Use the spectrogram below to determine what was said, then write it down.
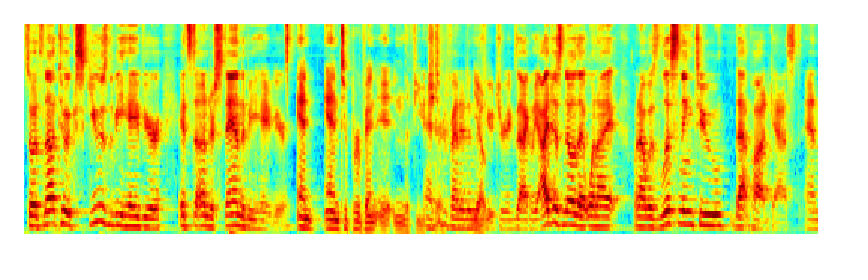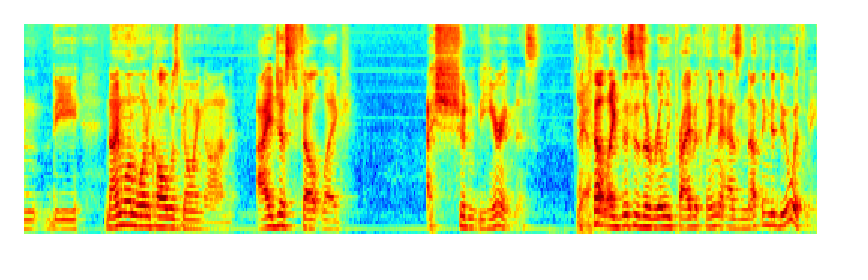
So it's not to excuse the behavior; it's to understand the behavior And and to prevent it in the future. and to prevent it in Yep. the future. Exactly. I just know that when I when I was listening to that podcast and the 911 call was going on, I just felt like I shouldn't be hearing this. I felt like this is a really private thing that has nothing to do with me.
